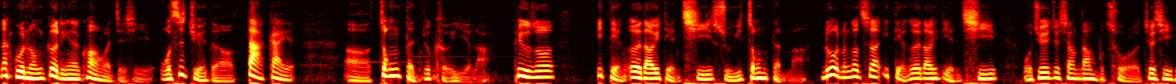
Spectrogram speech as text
那滚红个人的看法就是，我是觉得哦大概呃中等就可以了啦，譬如说。一点二到一点七属于中等嘛？如果能够吃到一点二到一点七，我觉得就相当不错了。就是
